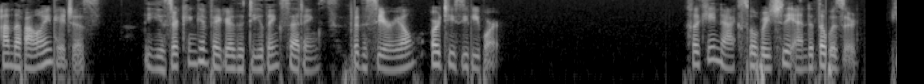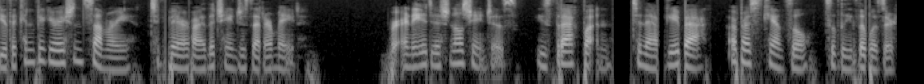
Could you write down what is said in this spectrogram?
On the following pages, the user can configure the D-Link settings for the serial or TCP port. Clicking Next will reach the end of the wizard. View the configuration summary to verify the changes that are made. For any additional changes, use the back button to navigate back or press cancel to leave the wizard.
